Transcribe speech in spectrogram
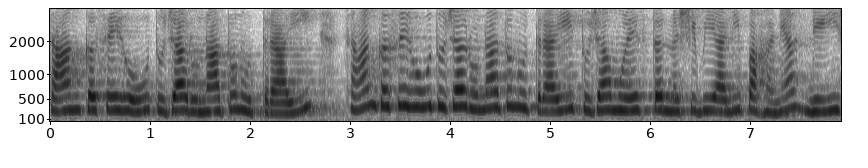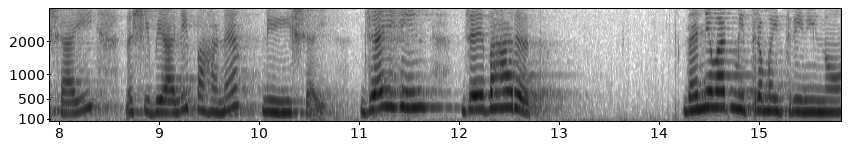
सांग कसे होऊ तुझ्या ऋणातून उतराई? सांग कसे होऊ तुझ्या ऋणातून उतराई? तुझ्यामुळेच तर नशिबी आली पाहण्या निळीशाई. नशिबी आली पाहण्या निळीशाई. जय हिंद जय भारत. धन्यवाद मित्रमैत्रिणींनो.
